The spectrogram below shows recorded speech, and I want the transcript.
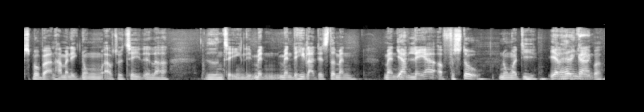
små børn har man ikke nogen autoritet eller viden til egentlig. Men, men det er helt klart, det er et sted, man, man, Ja. man lærer at forstå nogle af de Jeg havde en gang, begreber.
